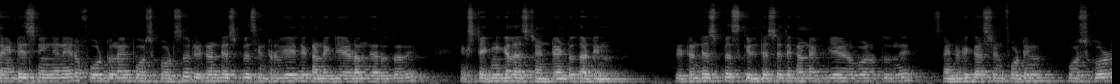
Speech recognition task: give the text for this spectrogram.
scientist engineer four to nine post codes written test plus interview అయితే కండక్ట్ చేయడం జరుగుతుంది. Next technical assistant ten to thirteen written test plus skill test అయితే కండక్ట్ చేయబడుతుంది. Scientific assistant fourteen post code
